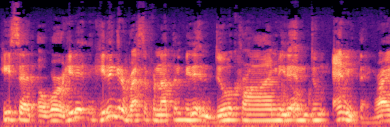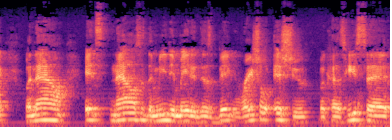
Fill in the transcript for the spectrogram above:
he said a word. He didn't he didn't get arrested for nothing. He didn't do a crime. He didn't do anything, right? But now it's now since the media made it this big racial issue because he said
